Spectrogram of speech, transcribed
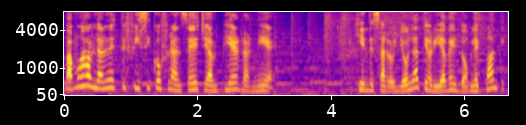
Vamos a hablar de este físico francés Jean-Pierre Garnier, quien desarrolló la teoría del doble cuántico.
